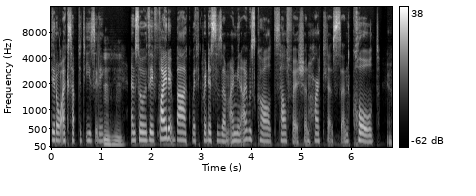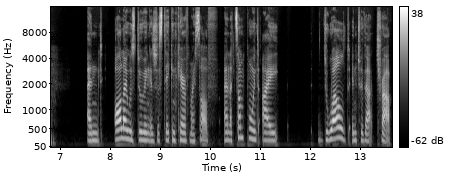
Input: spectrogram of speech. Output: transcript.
they don't accept it easily. hmm And so they fight it back with criticism. I mean, I was called selfish and heartless and cold. Yeah. And all I was doing is just taking care of myself. And at some point, I dwelled into that trap.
